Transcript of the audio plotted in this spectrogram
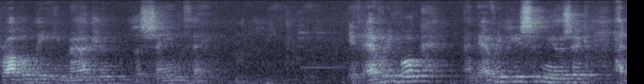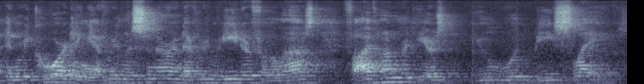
probably imagine the same thing. If every book and every piece of music had been recording every listener and every reader for the last 500 years, you would be slaves.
